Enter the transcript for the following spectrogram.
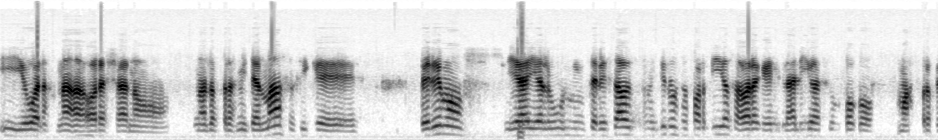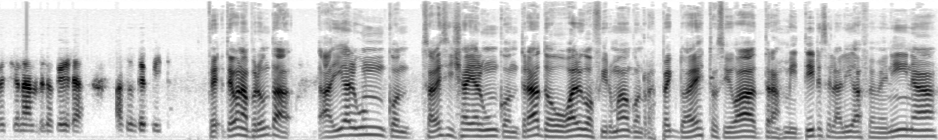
y bueno, nada, ahora ya no, no los transmiten más, así que veremos si hay algún interesado en transmitir nuestros partidos ahora que la liga es un poco más profesional de lo que era hace un tiempito. Te, te hago una pregunta, ¿hay algún, con- ¿sabés si ya hay algún contrato o algo firmado con respecto a esto? Si va a transmitirse la liga femenina.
